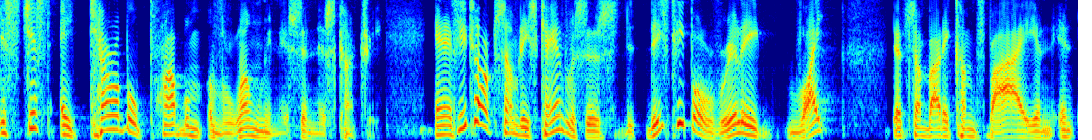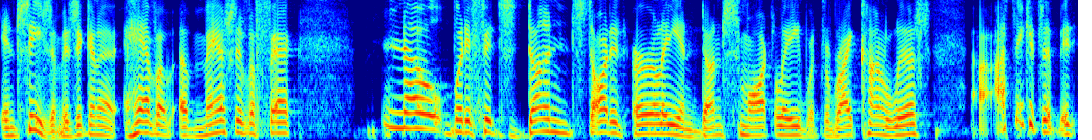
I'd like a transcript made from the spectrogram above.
it's just a terrible problem of loneliness in this country. And if you talk to some of these canvassers, these people really like that somebody comes by and, and, and sees them. Is it going to have a, a, massive effect? No, but if it's done, started early and done smartly with the right kind of list, I think it's a. It,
